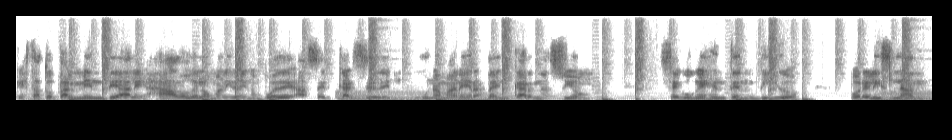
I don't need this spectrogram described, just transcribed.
que está totalmente alejado de la humanidad y no puede acercarse de ninguna manera. La encarnación, según es entendido por el Islam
